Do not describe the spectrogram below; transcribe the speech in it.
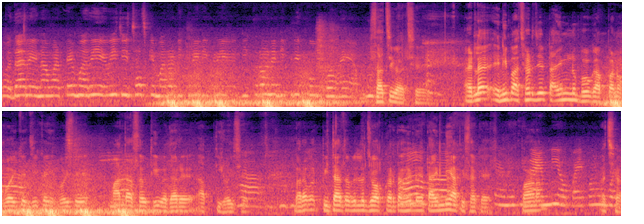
વધારે એના માટે મારી એવી જ ઈચ્છા છે કે મારો દીકરી દીકરી દીકરો અને દીકરી ખૂબ ભણે સાચી વાત છે. એટલે એની પાછળ જે ટાઈમનો ભોગ આપવાનો હોય કે જે કંઈ હોય તે માતા સૌથી વધારે આપતી હોય છે. બરાબર? પિતા તો પેલો જોબ કરતા હોય એટલે ટાઈમ નહીં આપી શકે. પણ અચ્છા.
